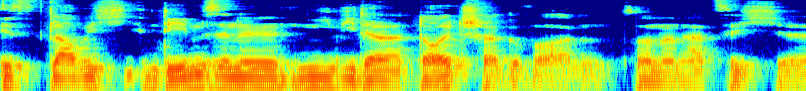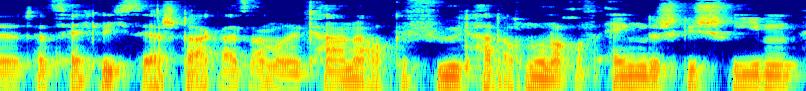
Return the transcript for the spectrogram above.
ist, glaube ich, in dem Sinne nie wieder Deutscher geworden, sondern hat sich äh, tatsächlich sehr stark als Amerikaner auch gefühlt, hat auch nur noch auf Englisch geschrieben.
